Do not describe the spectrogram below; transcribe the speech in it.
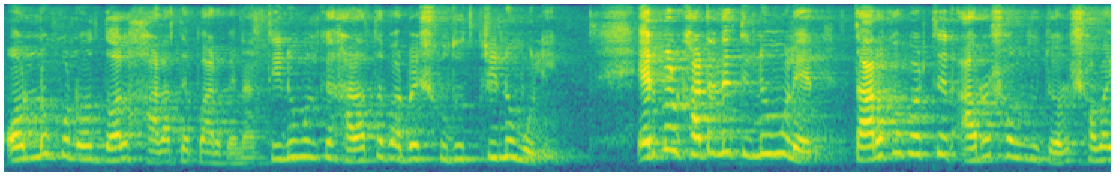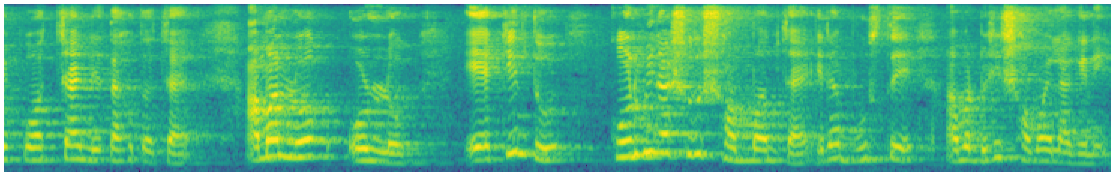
অন্য কোনো দল হারাতে পারবে না। তৃণমূলকে হারাতে পারবে শুধু তৃণমূলই। এরপর ঘাটালে তৃণমূলের তারকা প্রার্থীর আরও সংযোজন। সবাই পদ চায়, নেতা হতে চায়। আমার লোক ওর লোক। এ কিন্তু কর্মীরা শুধু সম্মান চায়। এটা বুঝতে আমার বেশি সময় লাগেনি।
